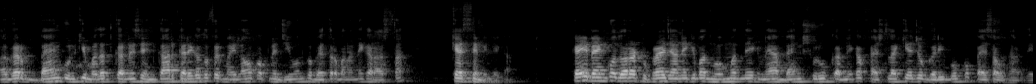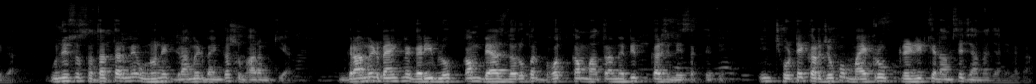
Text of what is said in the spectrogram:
अगर बैंक उनकी मदद करने से इनकार करेगा तो फिर महिलाओं को अपने जीवन को बेहतर बनाने का रास्ता कैसे मिलेगा? कई बैंकों द्वारा ठुकराए जाने के बाद मोहम्मद ने एक नया बैंक शुरू करने का फैसला किया जो गरीबों को पैसा उधार देगा। 1977 में उन्होंने ग्रामीण बैंक का शुभारंभ किया। ग्रामीण बैंक में गरीब लोग कम ब्याज दरों पर बहुत कम मात्रा में भी कर्ज ले सकते थे। इन छोटे कर्जों को माइक्रो क्रेडिट के नाम से जाना जाने लगा।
